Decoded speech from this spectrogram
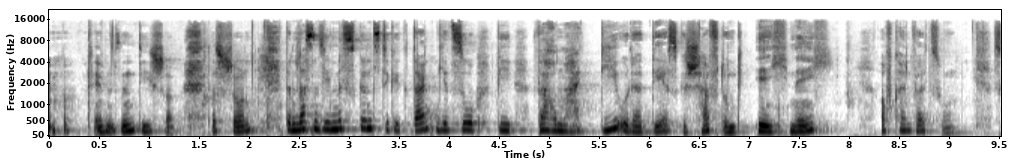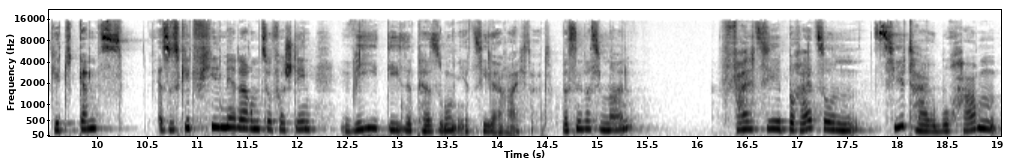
dem sind die schon, das schon, dann lassen Sie missgünstige Gedanken jetzt so wie, warum hat die oder der es geschafft und ich nicht, auf keinen Fall zu. Es geht ganz Also es geht vielmehr darum zu verstehen, wie diese Person ihr Ziel erreicht hat. Wissen Sie, was ich meine? Falls Sie bereits so ein Zieltagebuch haben,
